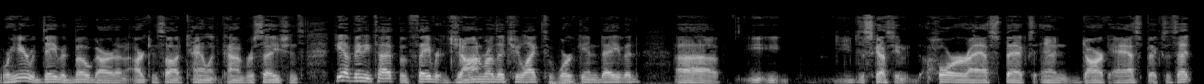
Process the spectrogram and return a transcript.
We're here with David Bogard on Arkansas Talent Conversations. Do you have any type of favorite genre that you like to work in, David? Uh, you, you discussing horror aspects and dark aspects. Is that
